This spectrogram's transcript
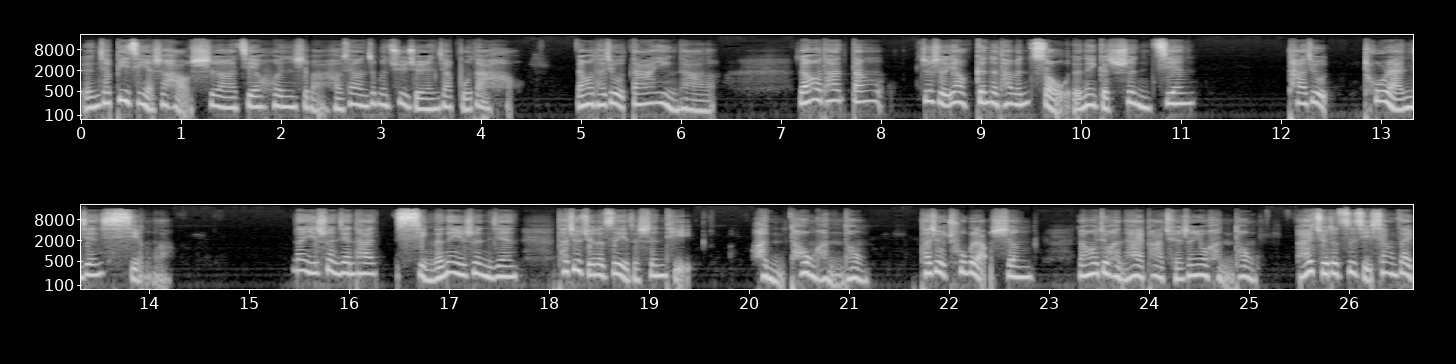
人家毕竟也是好事啊，结婚是吧？好像这么拒绝人家不大好。然后他就答应他了。然后他当就是要跟着他们走的那个瞬间，他就突然间醒了。那一瞬间，他醒的那一瞬间，他就觉得自己的身体。很痛很痛，他就出不了声，然后就很害怕，全身又很痛，还觉得自己像在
